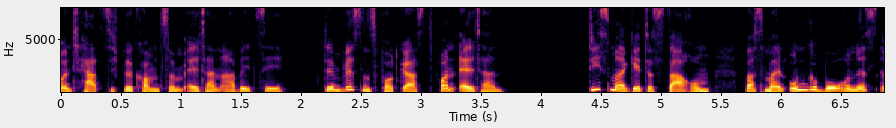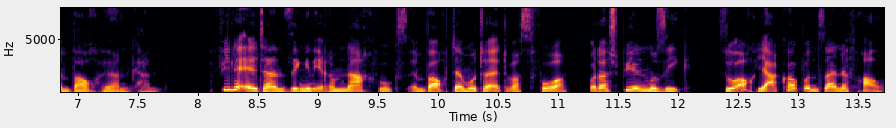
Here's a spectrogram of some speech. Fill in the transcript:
und herzlich willkommen zum Eltern ABC, dem Wissenspodcast von Eltern. Diesmal geht es darum, was mein Ungeborenes im Bauch hören kann. Viele Eltern singen ihrem Nachwuchs im Bauch der Mutter etwas vor oder spielen Musik, so auch Jakob und seine Frau.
